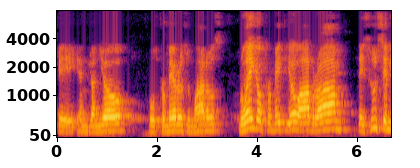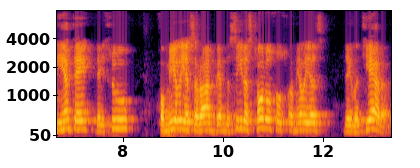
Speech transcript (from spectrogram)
que engañó los primeros humanos. Luego prometió a Abraham de su semiente, de su familia serán bendecidas todas las familias de la tierra.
